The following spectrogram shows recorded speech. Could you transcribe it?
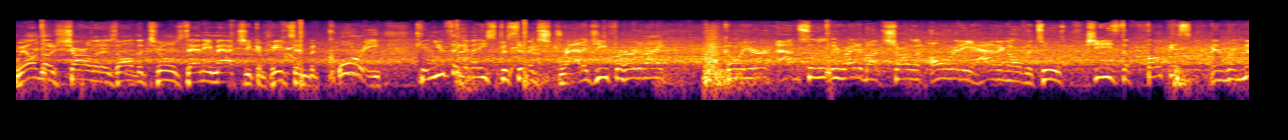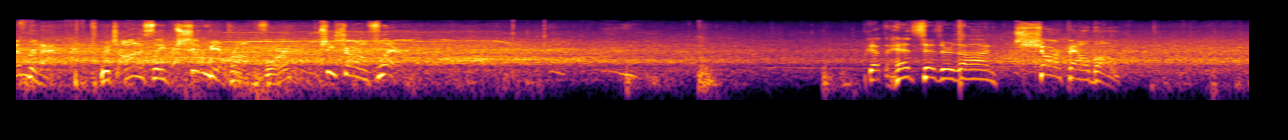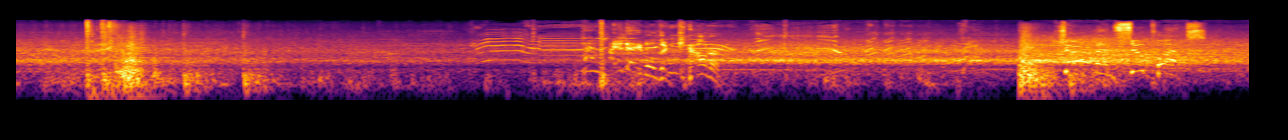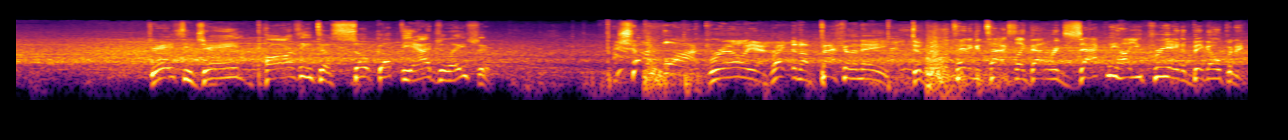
We all know Charlotte has all the tools to any match she competes in, but Corey, can you think of any specific strategy for her tonight? Cole, you're absolutely right about Charlotte already having all the tools. She needs to focus and remember that, which honestly shouldn't be a problem for her. She's Charlotte Flair. Got the head scissors on. Sharp elbow. Able to counter. German suplex. Jacy Jayne pausing to soak up the adulation. Shot block. Brilliant. Right to the back of the knee. Debilitating attacks like that are exactly how you create a big opening.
